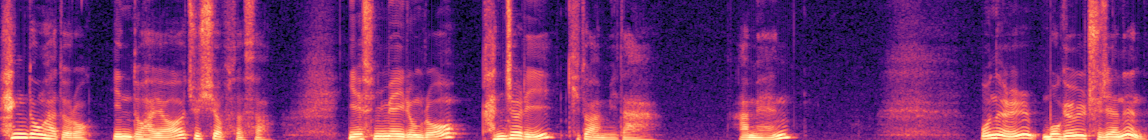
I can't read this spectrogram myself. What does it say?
행동하도록 인도하여 주시옵소서. 예수님의 이름으로 간절히 기도합니다. 아멘. 오늘 목요일 주제는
